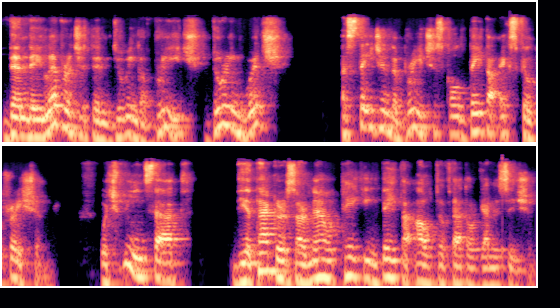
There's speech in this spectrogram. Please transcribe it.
then they leverage it in doing a breach, during which a stage in the breach is called data exfiltration, which means that the attackers are now taking data out of that organization.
